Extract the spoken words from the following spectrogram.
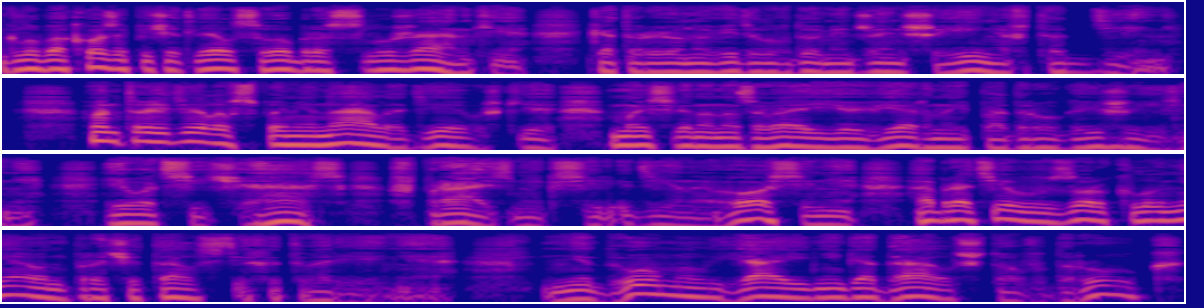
глубоко запечатлелся образ служанки, которую он увидел в доме Джань Шииня в тот день. Он то и дело вспоминал о девушке, мысленно называя ее верной подругой жизни. И вот сейчас, в праздник середины осени, обратив взор к луне, он прочитал стихотворение. «Не думал я и не гадал, что вдруг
